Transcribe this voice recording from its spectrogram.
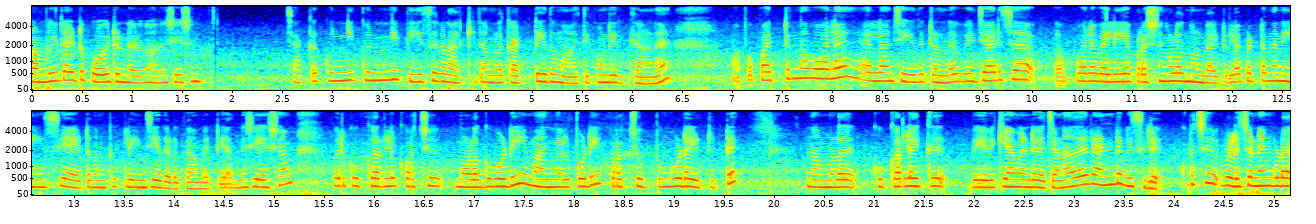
കംപ്ലീറ്റ് ആയിട്ട് പോയിട്ടുണ്ടായിരുന്നു. അതിനുശേഷം ചക്ക കുഞ്ഞി കുഞ്ഞി പീസുകളാക്കിയിട്ട് നമ്മൾ കട്ട് ചെയ്ത് മാറ്റിക്കൊണ്ടിരിക്കുകയാണ്. അപ്പോൾ പറ്റുന്ന പോലെ എല്ലാം ചെയ്തിട്ടുണ്ട്. വിചാരിച്ച പോലെ വലിയ പ്രശ്നങ്ങളൊന്നും ഉണ്ടായിട്ടില്ല. പെട്ടെന്ന് തന്നെ ഈസി ആയിട്ട് നമുക്ക് ക്ലീൻ ചെയ്തെടുക്കാൻ പറ്റി. അതിനുശേഷം ഒരു കുക്കറിൽ കുറച്ച് മുളക് പൊടി മഞ്ഞൾപ്പൊടി കുറച്ച് ഉപ്പും കൂടെ ഇട്ടിട്ട് നമ്മൾ കുക്കറിലേക്ക് വേവിക്കാൻ വേണ്ടി വെച്ചാണ്. അതായത് രണ്ട് വിസിൽ കുറച്ച് വെളിച്ചെണ്ണയും കൂടെ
